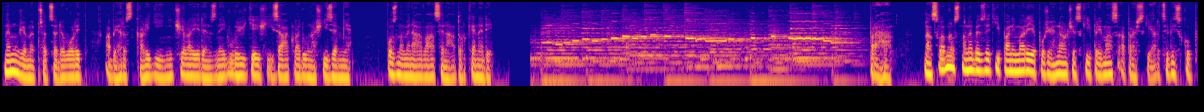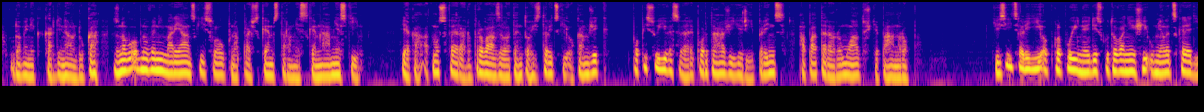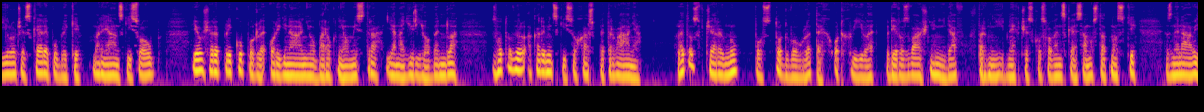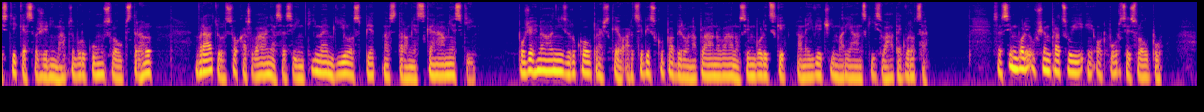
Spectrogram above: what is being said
Nemůžeme přece dovolit, aby hrstka lidí ničila jeden z nejdůležitějších základů naší země, poznamenává senátor Kennedy. Praha. Na slavnost na nebevzetí Pany Marie požehnal český primas a pražský arcibiskup Dominik kardinál Duka znovu obnovený mariánský sloup na pražském staroměstském náměstí. Jaká atmosféra doprovázela tento historický okamžik, popisují ve své reportáži Jiří Princ a pater Romuald Štěpán Rob. Tisíce lidí obklopují nejdiskutovanější umělecké dílo České republiky, Mariánský sloup, jehož repliku podle originálního barokního mistra Jana Jiřího Bendla zhotovil akademický sochař Petr Váňa. Letos v červnu, po 102 letech od chvíle, kdy rozvášněný dav v prvních dnech československé samostatnosti z nenávisti ke svrženým Habsburkům sloup strhl, vrátil sochař Váňa se svým týmem dílo zpět na staroměstské náměstí. Požehnání z rukou pražského arcibiskupa bylo naplánováno symbolicky na největší mariánský svátek v roce. Se symboly ovšem pracují i odpůrci sloupu.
